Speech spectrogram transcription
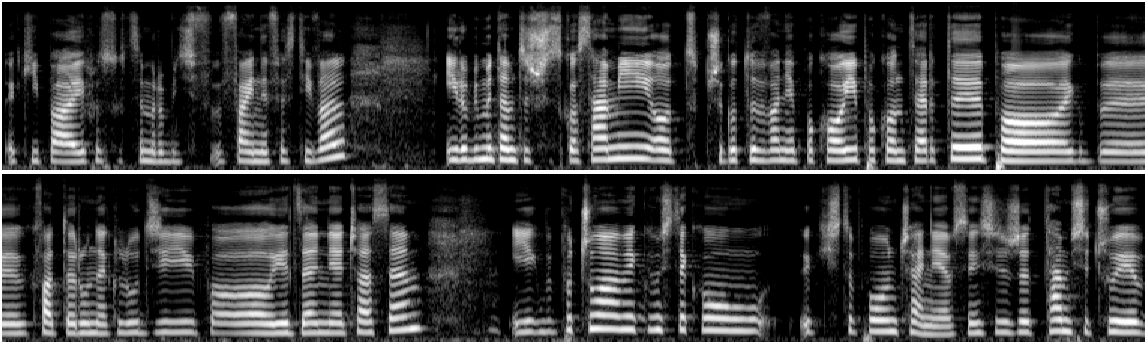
ekipa i po prostu chcemy robić fajny festiwal. I robimy tam też wszystko sami, od przygotowywania pokoi, po koncerty, po jakby kwaterunek ludzi, po jedzenie czasem. I jakby poczułam jakąś taką, jakieś to połączenie, w sensie, że tam się czuję,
